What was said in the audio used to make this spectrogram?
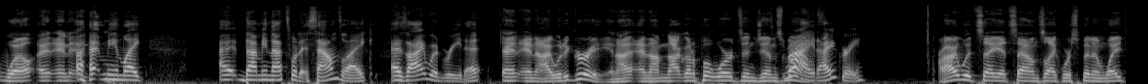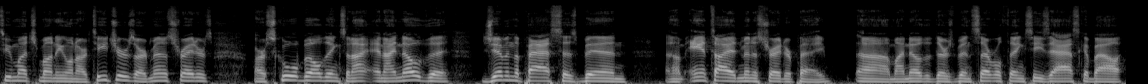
well, and and, I mean, like, I, I mean, that's what it sounds like as I would read it. and and I would agree, and I and I'm not going to put words in Jim's mouth. Right, I agree. I would say it sounds like we're spending way too much money on our teachers, our administrators, our school buildings, and I and I know that Jim in the past has been um, anti-administrator pay. Um, I know that there's been several things he's asked about.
